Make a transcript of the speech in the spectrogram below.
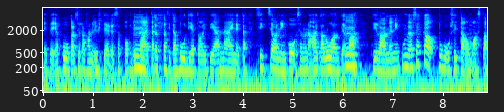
että ja kuukausirahan yhteydessä pohditaan, Mm, että totta. sitä budjetointia ja näin, että sit se on niinku semmoinen aika luonteva Mm. tilanne, niin kuin myös ehkä puhuu sitä omasta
